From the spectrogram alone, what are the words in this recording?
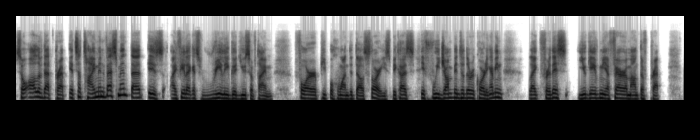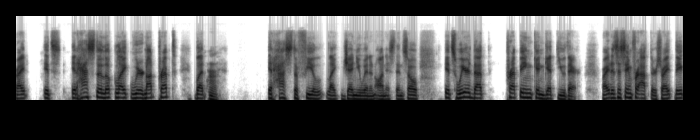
So, all of that prep, it's a time investment that is, I feel like it's really good use of time for people who want to tell stories. Because if we jump into the recording, I mean, like for this, you gave me a fair amount of prep, right? It's, it has to look like we're not prepped, but hmm it has to feel like genuine and honest. And so it's weird that prepping can get you there. Right? It's the same for actors, right? They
